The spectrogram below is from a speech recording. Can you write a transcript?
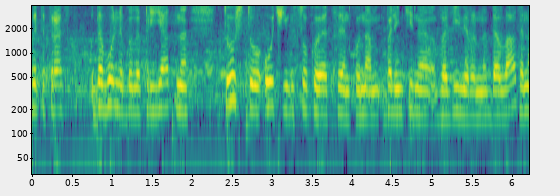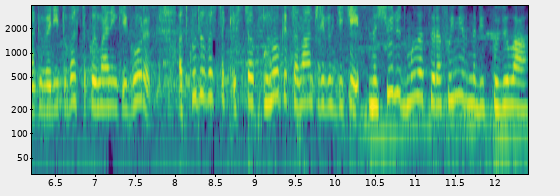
В этот раз довольно было приятно то, что очень высокую оценку нам Валентина Владимировна дала. Она говорит, у вас такой маленький город, откуда у вас так, столько много талантливых детей? На що Людмила Серафимівна відповіла:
